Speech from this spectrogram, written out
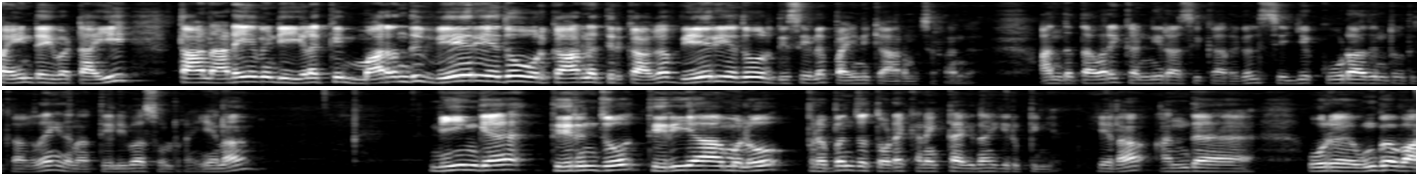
மைண்ட் டைவர்ட் ஆகி தான் அடைய வேண்டிய இலக்கை மறந்து வேறு ஏதோ ஒரு காரணத்திற்காக வேறு ஏதோ ஒரு திசையில் பயணிக்க ஆரம்பிச்சிடுறாங்க. அந்த தவறை கன்னிராசிக்காரர்கள் செய்யக்கூடாதுன்றதுக்காக தான் இதை நான் தெளிவாக சொல்கிறேன் ஏன்னா நீங்கள் தெரிஞ்சோ தெரியாமலோ பிரபஞ்சத்தோட கனெக்ட் ஆகி தான் இருப்பீங்க. ஏன்னா அந்த ஒரு உங்கள் வா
